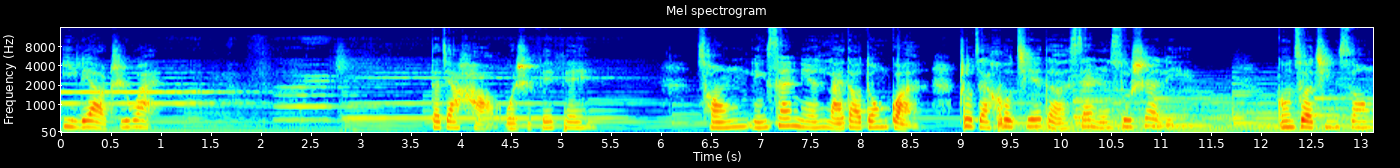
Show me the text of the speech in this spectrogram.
意料之外。大家好，我是菲菲。从零三年来到东莞，住在后街的三人宿舍里，工作轻松，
